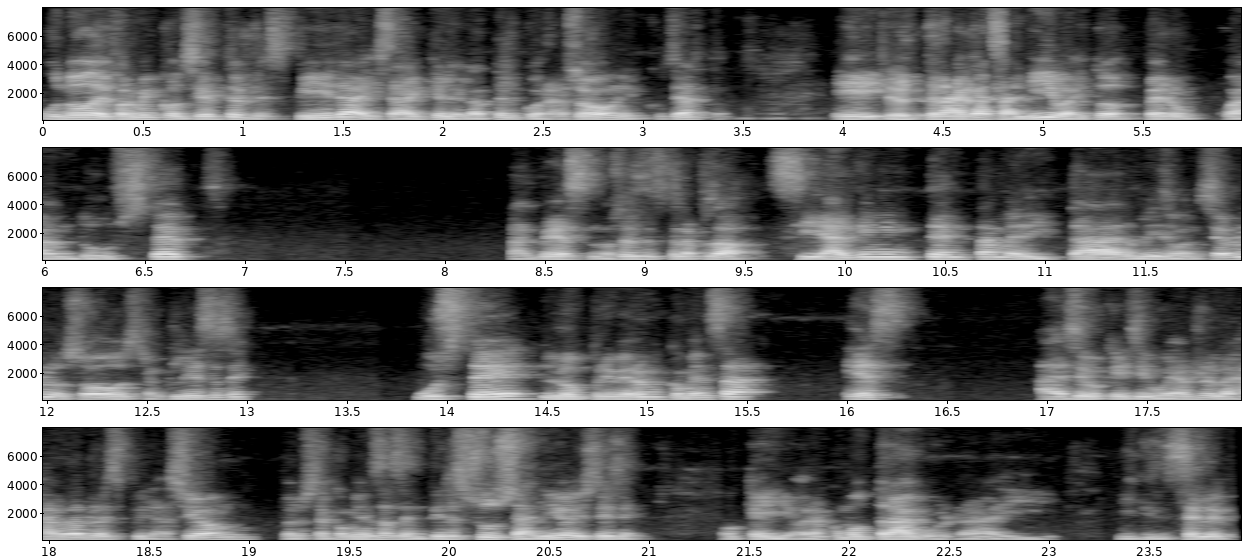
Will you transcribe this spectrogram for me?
uno de forma inconsciente respira y sabe que le late el corazón, y, ¿cierto? Eh, y traga saliva y todo, pero cuando usted, tal vez, no sé si usted le ha pasado, si alguien intenta meditar o le dice, bueno, cierre los ojos, tranquilícese, usted lo primero que comienza es a decir, ok, sí, voy a relajar la respiración, pero usted comienza a sentir su saliva y usted dice, ok, ¿y ahora cómo trago? ¿verdad? Y, y se, le,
